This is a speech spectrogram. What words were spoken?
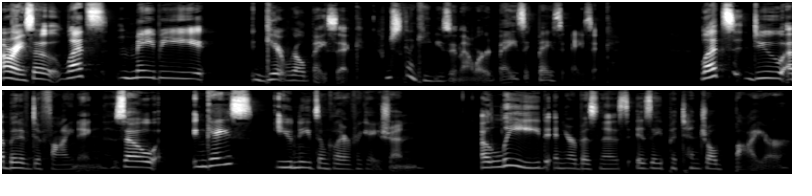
All right, so let's maybe get real basic. I'm just going to keep using that word basic, basic, basic. Let's do a bit of defining. So, in case you need some clarification, a lead in your business is a potential buyer.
